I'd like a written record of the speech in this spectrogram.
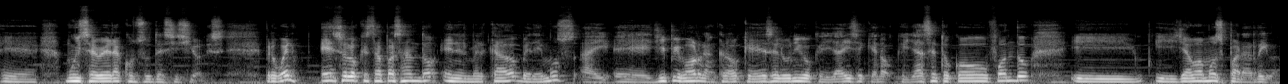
eh, muy severa con sus decisiones. Pero bueno, eso es lo que está pasando en el mercado. Veremos. Ahí, eh, JP Morgan creo que es el único que ya dice que no, que ya se tocó fondo y, ya vamos para arriba.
